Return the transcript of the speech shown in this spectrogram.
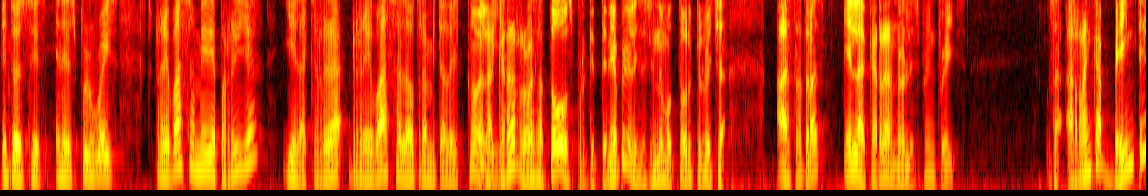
Entonces, en el Sprint Race rebasa media parrilla y en la carrera rebasa la otra mitad del No, en la carrera rebasa a todos, porque tenía penalización de motor que lo echa hasta atrás en la carrera, no en el sprint race. O sea, arranca 20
